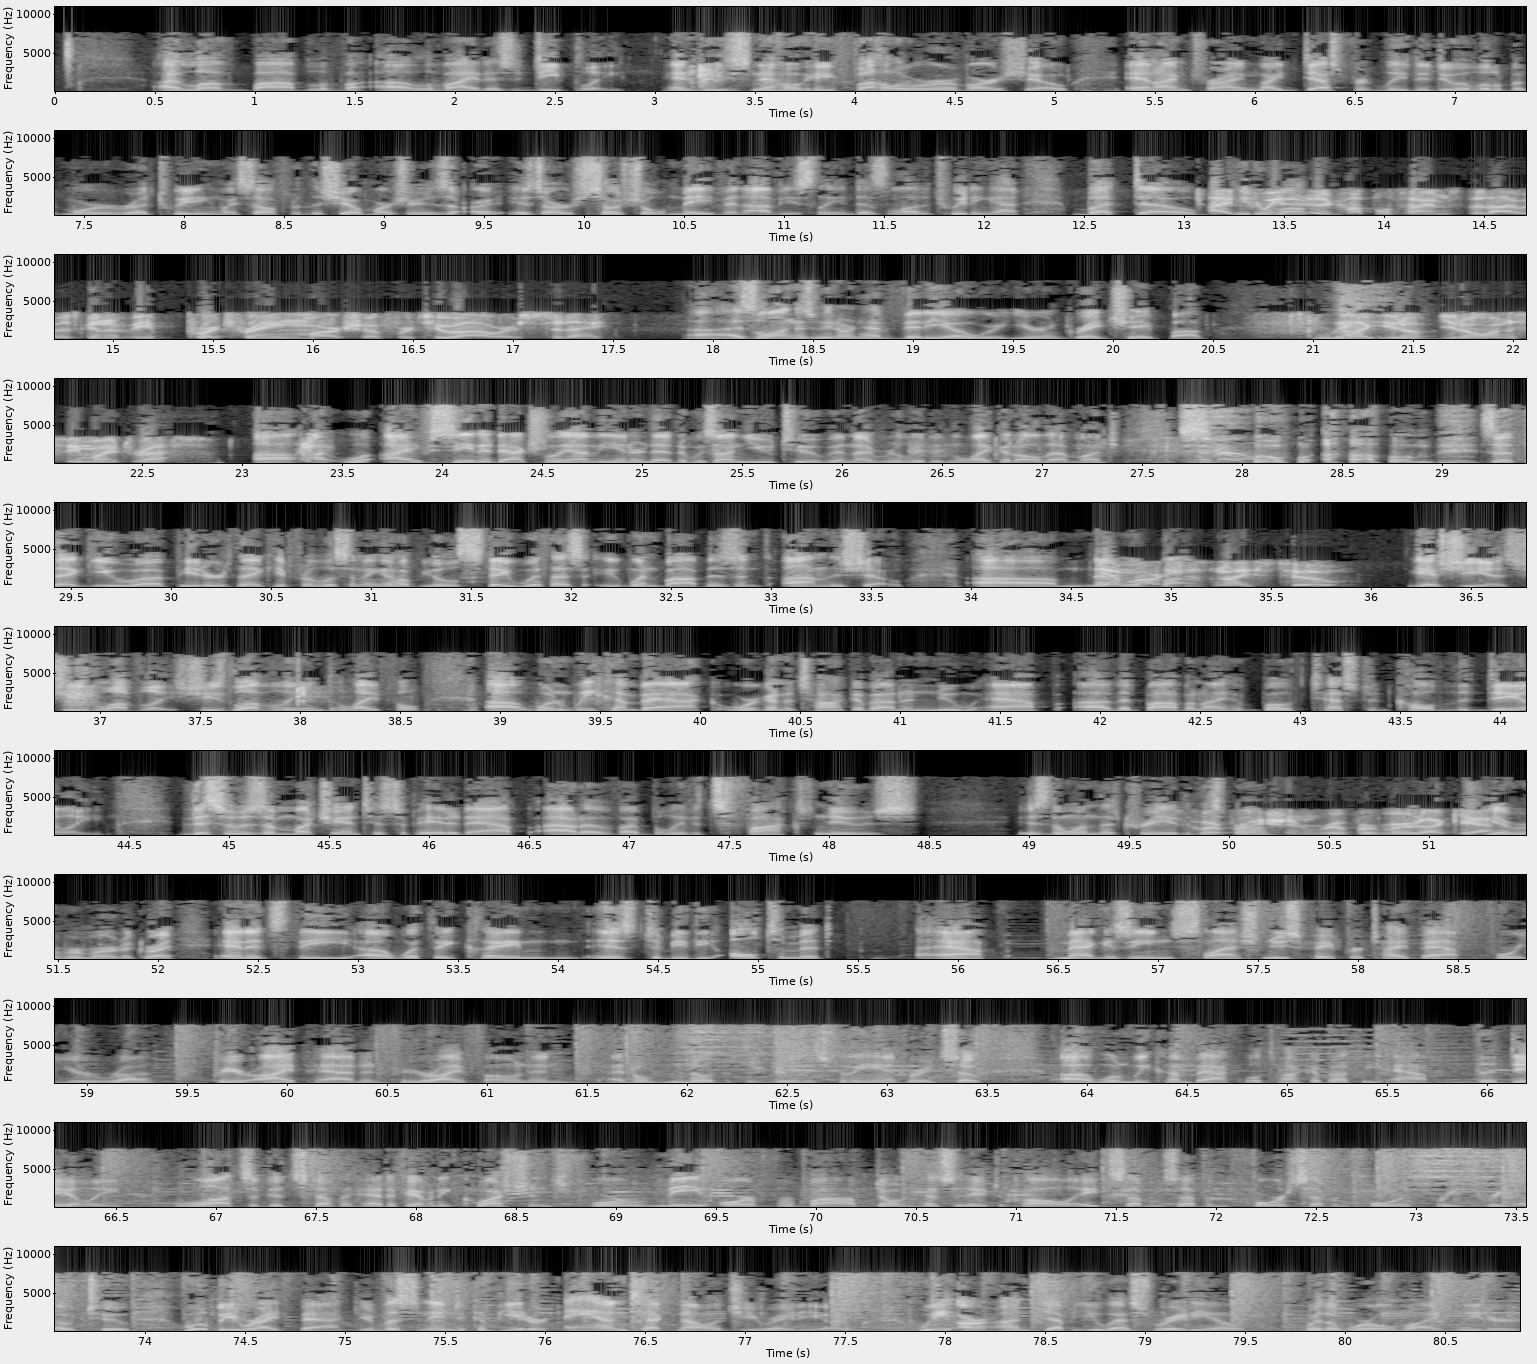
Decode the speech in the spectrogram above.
"I love Bob Lev- uh, LeVitus deeply." And he's now a follower of our show, and I'm trying my desperately to do a little bit more uh, tweeting myself for the show. Marsha is our, is our social maven, obviously, and does a lot of tweeting out. But uh, I Peter, tweeted welcome. a couple times that I was going to be portraying Marsha for two hours today. Uh, as long as we don't have video, we're, you're in great shape, Bob. Oh, you don't you don't want to see my dress? Uh, I, well, I've seen it actually on the internet. It was on YouTube, and I really didn't like it all that much. So, um, so thank you, uh, Peter. Thank you for listening. I hope you'll stay with us when Bob isn't on the show. Um, now, yeah, when Bob- nice too. Yes, she is. She's lovely. She's lovely and delightful. Uh, when we come back, we're going to talk about a new app uh, that Bob and I have both tested called The Daily. This was a much anticipated app out of, I believe it's Fox News is the one that created this. Corporation, Murdoch. Yeah. Yeah, Rupert Murdoch, right. And it's the, uh, what they claim is to be the ultimate app, magazine slash newspaper type app for your, uh, for your iPad and for your iPhone. And I don't know that they're doing this for the Android. So, uh, when we come back, we'll talk about the app, The Daily. Lots of good stuff ahead. If you have any questions for me or for Bob, don't hesitate to call 877-474-3302. We'll be right back. You're listening to Computer and Technology Radio. We are on WS Radio. We're the worldwide leader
